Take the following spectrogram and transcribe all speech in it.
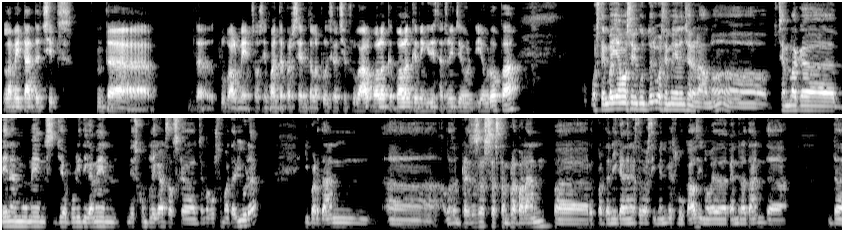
la meitat de chips de, de globalment, el 50% de la producció de xip global, volen que, volen que vingui dels Estats Units i Europa. Ho estem veient amb el semiconductor i ho estem veient en general, no? Uh, sembla que venen moments geopolíticament més complicats dels que ens hem acostumat a viure i, per tant, uh, les empreses s'estan preparant per, per tenir cadenes d'abastiment més locals i no haver de dependre tant de, de,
